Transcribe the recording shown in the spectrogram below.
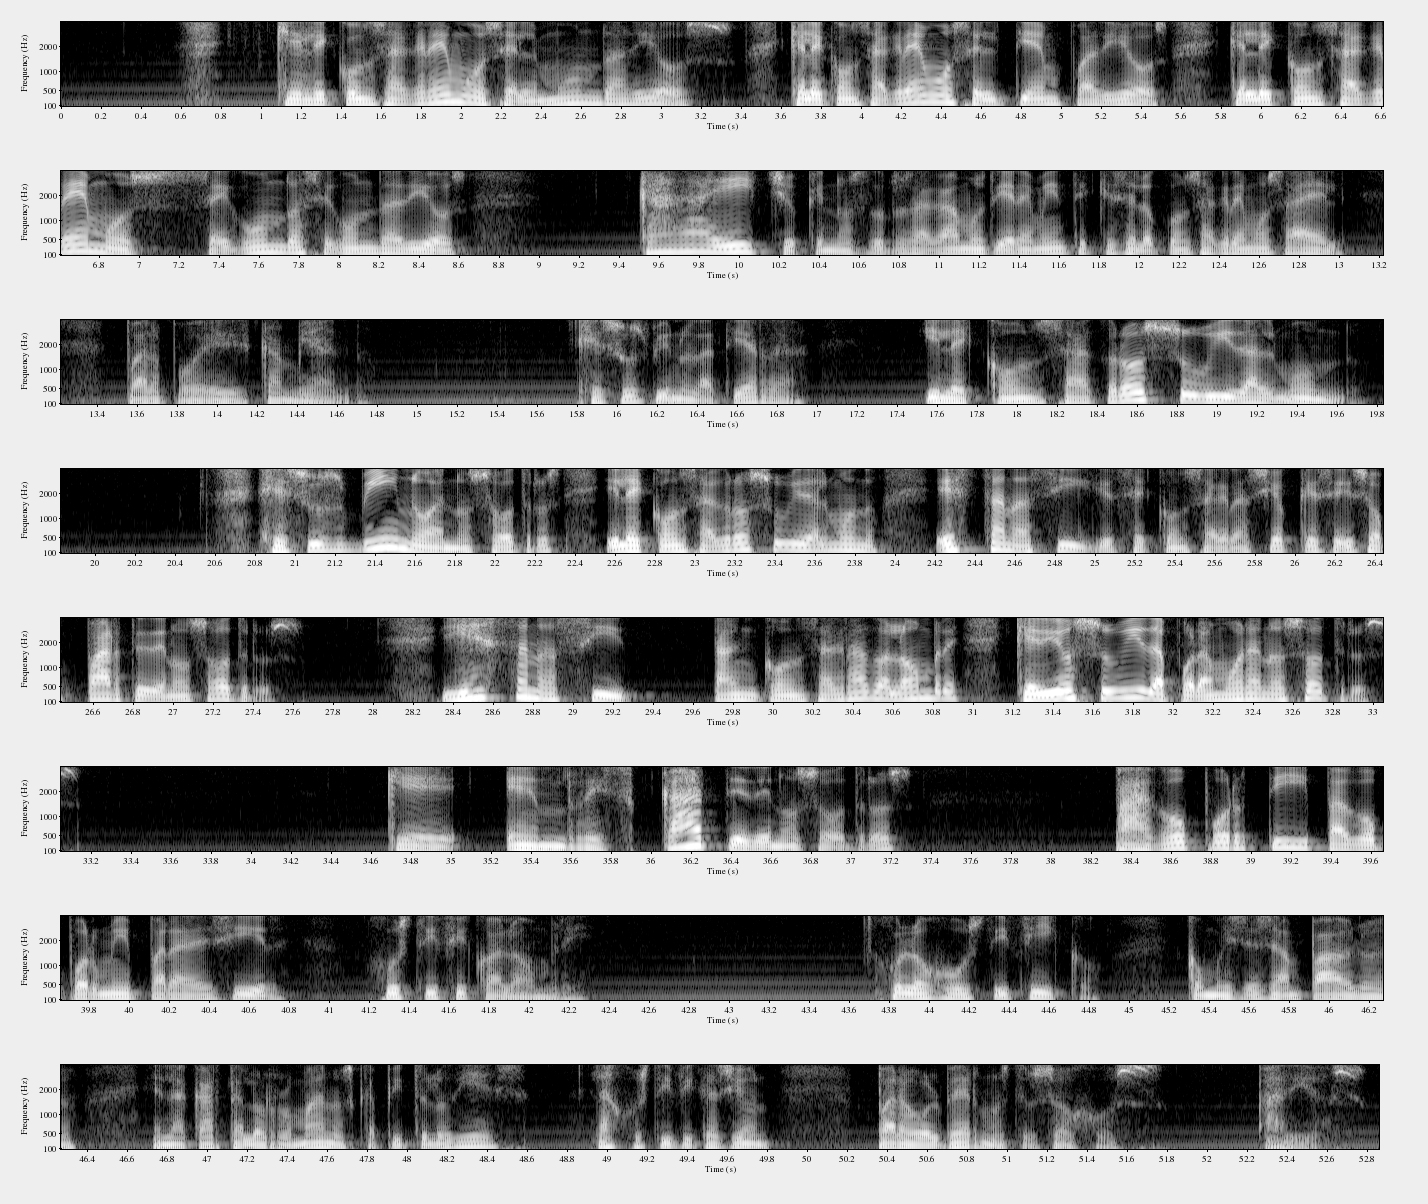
que le consagremos el mundo a Dios, que le consagremos el tiempo a Dios, que le consagremos segundo a segundo a Dios. Cada hecho que nosotros hagamos diariamente, que se lo consagremos a Él para poder ir cambiando. Jesús vino a la tierra y le consagró su vida al mundo. Jesús vino a nosotros y le consagró su vida al mundo. Es tan así que se consagració que se hizo parte de nosotros. Y es tan así, tan consagrado al hombre, que dio su vida por amor a nosotros. Que en rescate de nosotros, pagó por ti pagó por mí para decir, justifico al hombre. Lo justifico, como dice San Pablo en la carta a los Romanos capítulo 10. La justificación para volver nuestros ojos a Dios.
